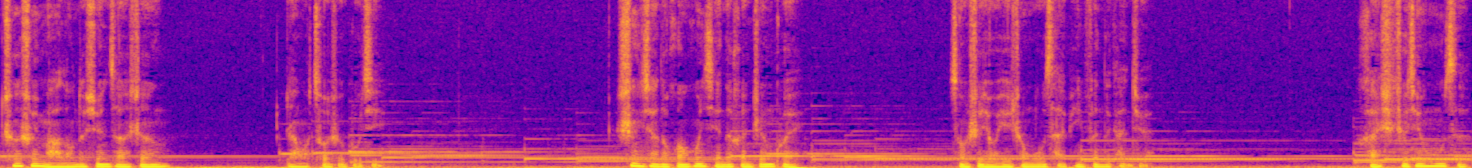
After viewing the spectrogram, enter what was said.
车水马龙的喧杂声让我措手不及。剩下的黄昏显得很珍贵，总是有一种五彩缤纷的感觉。还是这间屋子。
